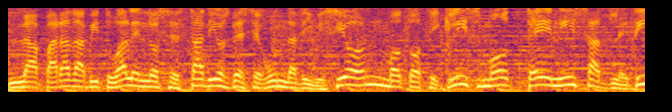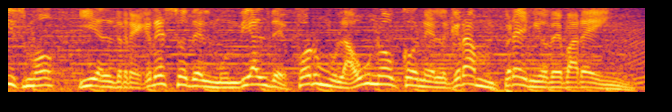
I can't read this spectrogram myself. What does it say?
la parada habitual en los estadios de Segunda División, motociclismo, tenis, atletismo y el regreso del Mundial de Fórmula 1 con el Gran Premio de Bahrein.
